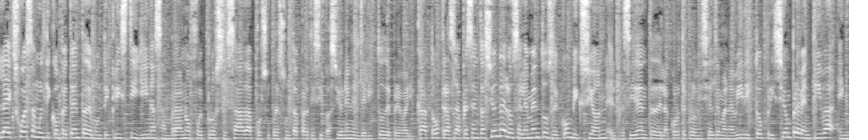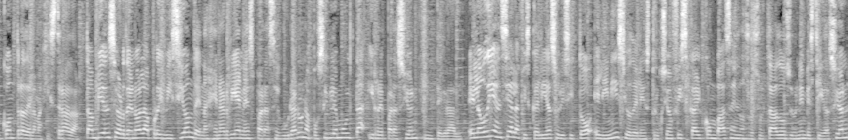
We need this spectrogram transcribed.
La ex jueza multicompetente de Montecristi, Gina Zambrano, fue procesada por su presunta participación en el delito de prevaricato. Tras la presentación de los elementos de convicción, el presidente de la Corte Provincial de Manaví dictó prisión preventiva en contra de la magistrada. También se ordenó la prohibición de enajenar bienes para asegurar una posible multa y reparación integral. En la audiencia, la Fiscalía solicitó el inicio de la instrucción fiscal con base en los resultados de una investigación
